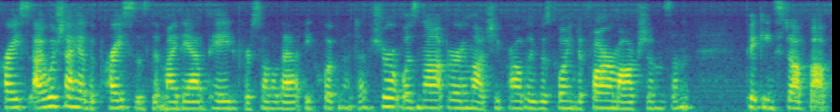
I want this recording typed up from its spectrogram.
price. I wish I had the prices that my dad paid for some of that equipment. I'm sure it was not very much. He probably was going to farm auctions and picking stuff up.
